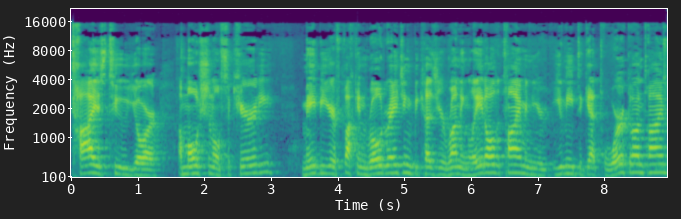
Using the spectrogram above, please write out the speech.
ties to your emotional security. Maybe you're fucking road raging because you're running late all the time and you you need to get to work on time,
